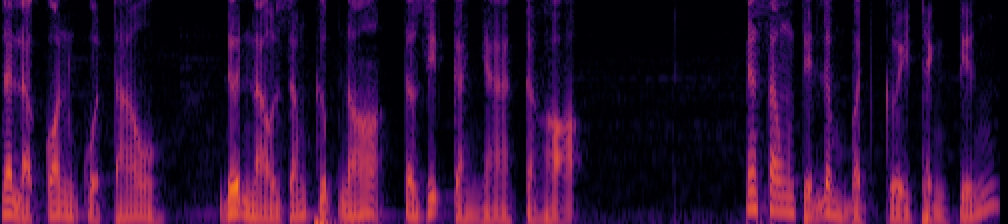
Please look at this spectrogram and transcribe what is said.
Nó là con của tao. Đứa nào dám cướp nó, Tao giết cả nhà, cả họ. Nghe xong thì Lâm bật cười thành tiếng.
